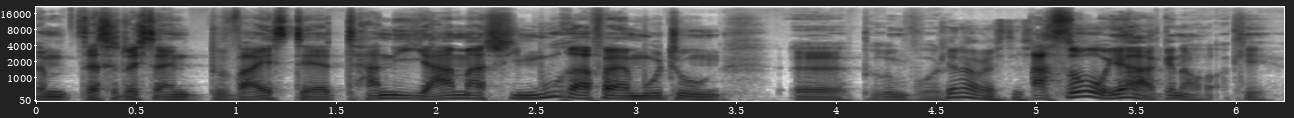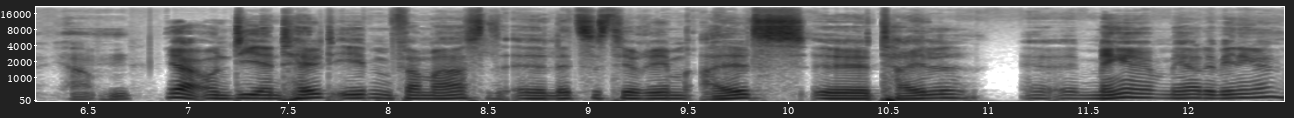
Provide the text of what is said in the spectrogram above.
ähm, dass er durch seinen Beweis der Taniyama-Shimura-Vermutung äh, berühmt wurde. Genau, richtig. Ach so, ja, genau, okay. Ja, hm. ja und die enthält eben Fermats äh, letztes Theorem als äh, Teilmenge, mehr oder weniger.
